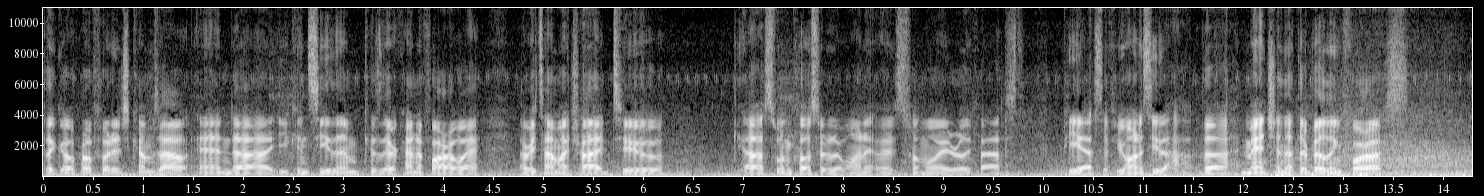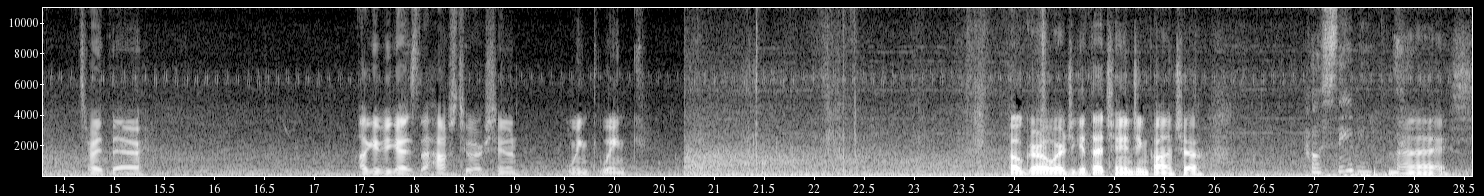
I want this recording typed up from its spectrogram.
the GoPro footage comes out and uh, you can see them because they're kind of far away. Every time I tried to uh, swim closer to the one, it would swim away really fast. P.S. If you want to see the, the mansion that they're building for us, it's right there. I'll give you guys the house tour soon. Wink, wink. Oh girl, where'd you get that changing poncho? Oh, Stevie. Nice.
